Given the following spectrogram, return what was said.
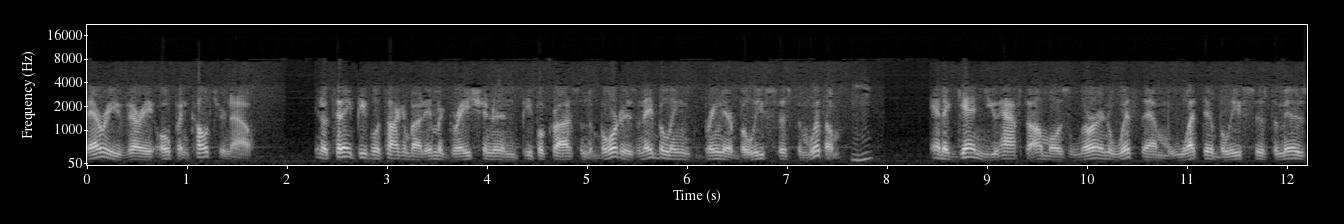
very, very open culture now. You know, today people are talking about immigration and people crossing the borders, and they bring bring their belief system with them. And again, you have to almost learn with them what their belief system is,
